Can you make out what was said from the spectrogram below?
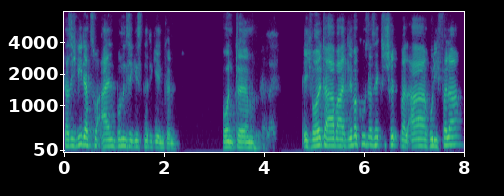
dass ich wieder zu allen Bundesligisten hätte gehen können. Und ähm, ich wollte aber halt Leverkusen als nächsten Schritt, weil A, Rudi Völler,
